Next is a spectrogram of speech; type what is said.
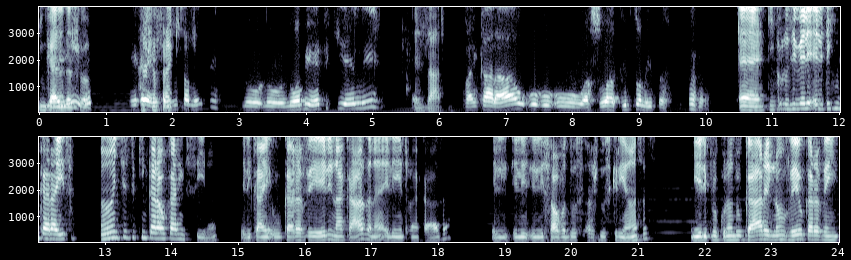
Encarando aí, a sua. É, a sua então, fraqueza. justamente no, no, no ambiente que ele Exato. vai encarar o, o, o- a sua criptonita. É, que inclusive ele, ele tem que encarar isso antes do que encarar o cara em si, né? Ele cai, o cara vê ele na casa, né? Ele entra na casa, ele, ele, ele salva duas- as duas crianças, e ele procurando o cara, ele não vê, o cara vem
